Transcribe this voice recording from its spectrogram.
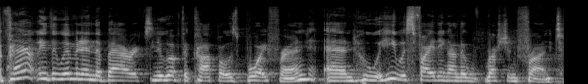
Apparently, the women in the barracks knew of the capo's boyfriend and who he was fighting on the Russian front.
